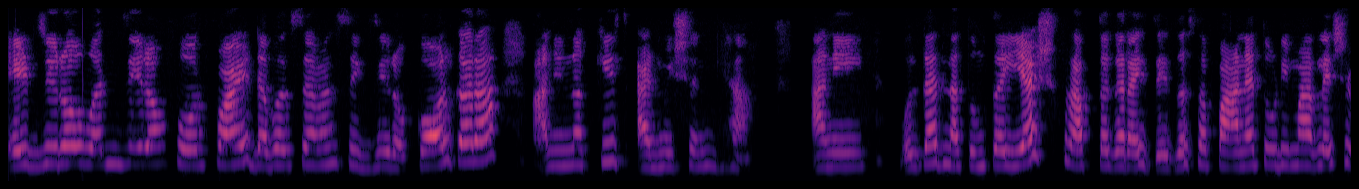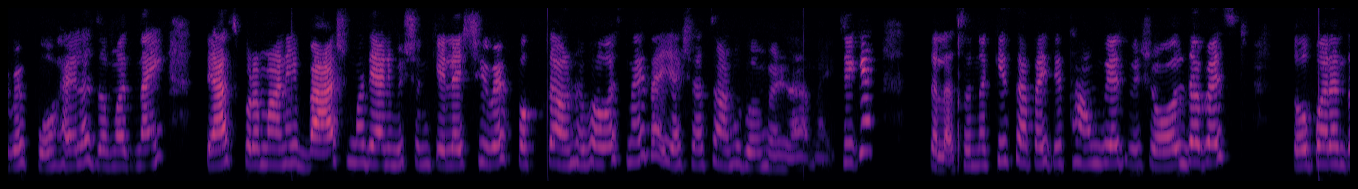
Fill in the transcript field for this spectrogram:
eight zero one zero four five double seven six zero call करा आणि नक्कीच ऍडमिशन घ्या. आणि बोलतात ना तुमचं यश प्राप्त करायचंय. जसं पाण्यात उडी मारल्याशिवाय पोहायला जमत नाही त्याचप्रमाणे बॅच मध्ये ऍडमिशन केल्याशिवाय फक्त अनुभवच नाही तर यशाचा अनुभव मिळणार नाही. ठीक आहे? चला सो नक्कीच आता इथे थांबूयात. विश ऑल द बेस्ट तोपर्यंत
